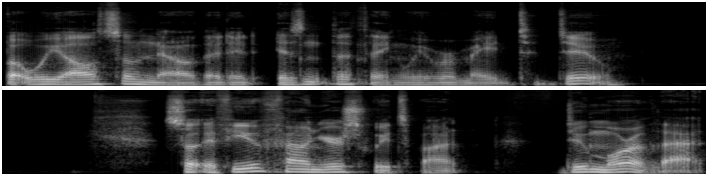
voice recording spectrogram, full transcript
but we also know that it isn't the thing we were made to do. So if you've found your sweet spot, do more of that.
